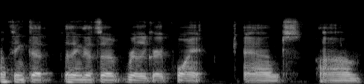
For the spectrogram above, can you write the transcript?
I think that I think that's a really great point, and um,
